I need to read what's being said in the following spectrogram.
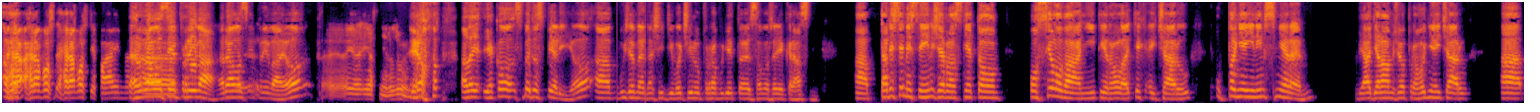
A Hra, hravost, hravost je fajn. Hravost je priva, hravost je priva, jo? Jasně, rozumím. Jo, ale jako jsme dospělí, jo? A můžeme naši divočinu probudit, to je samozřejmě krásný. A tady si myslím, že vlastně to posilování ty role těch HRů úplně jiným směrem. Já dělám, že jo, pro hodně HRů a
